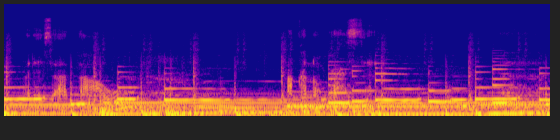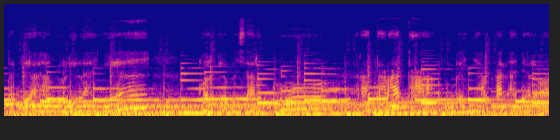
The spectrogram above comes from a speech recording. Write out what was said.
Pada saat tahu akan operasi. Uh, tapi alhamdulillahnya keluarga besarku rata-rata kebanyakan adalah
